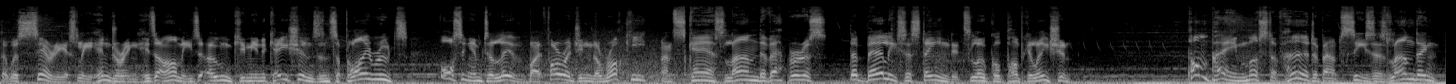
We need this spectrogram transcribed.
that was seriously hindering his army's own communications and supply routes, forcing him to live by foraging the rocky and scarce land of Epirus that barely sustained its local population. Pompey must have heard about Caesar's landing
